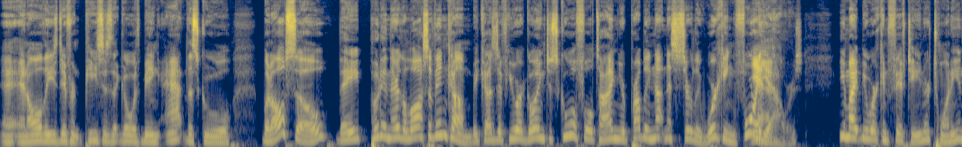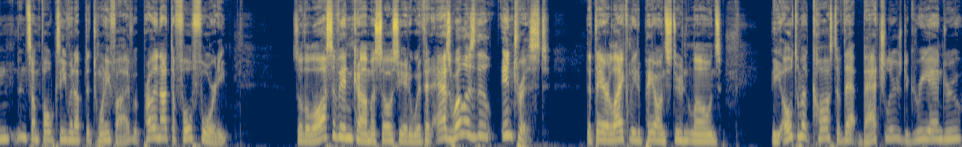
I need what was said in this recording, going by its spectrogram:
and, and all these different pieces that go with being at the school, but also they put in there the loss of income because if you are going to school full time, you're probably not necessarily working 40 Yeah. hours. You might be working 15 or 20 and, and some folks even up to 25, but probably not the full 40. So the loss of income associated with it, as well as the interest that they are likely to pay on student loans, the ultimate cost of that bachelor's degree, Andrew,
